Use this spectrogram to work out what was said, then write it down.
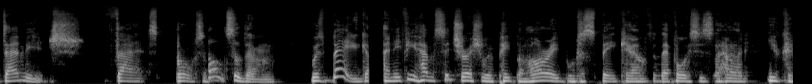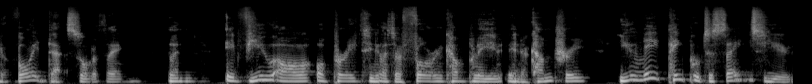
damage that brought onto them was big. And if you have a situation where people are able to speak out and their voices are heard, you can avoid that sort of thing. And if you are operating as a foreign company in a country, you need people to say to you,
